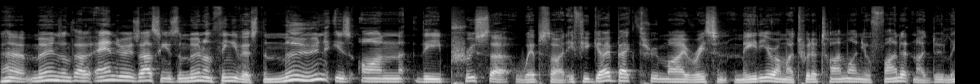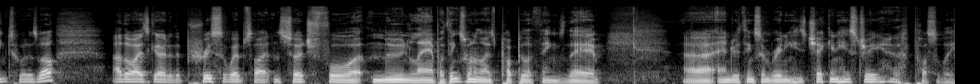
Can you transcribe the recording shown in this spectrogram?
Moons on th- Andrew's asking, is the moon on Thingiverse? The moon is on the Prusa website. If you go back through my recent media on my Twitter timeline, you'll find it, and I do link to it as well. Otherwise, go to the Prusa website and search for Moon Lamp. I think it's one of the most popular things there. Uh, Andrew thinks I'm reading his check-in history. Uh, possibly.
